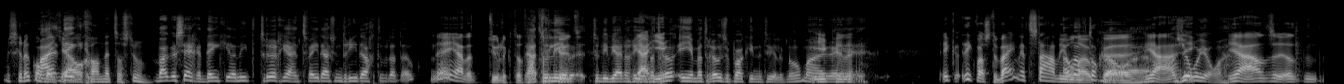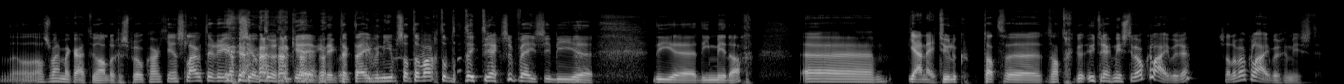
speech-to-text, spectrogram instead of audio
misschien ook wel een Maar beetje arrogant, net zoals toen. Wou ik eens zeggen, denk je dan niet terug? Ja, in 2003 dachten we dat ook. Nee, ja, dat, natuurlijk, dat Ja, had toen, gekund. liep, toen liep jij nog in, je, matro- in je matrozenpakje natuurlijk nog. Maar eh, kunnen- Ik, ik was erbij in het stadion oh, dat ook. toch wel, eh, eh, ja, als jonge ik- jongen. Ja, als, als wij elkaar toen hadden gesproken, had je een sluiterreactie ook teruggekregen. Ik denk dat ik daar even niet op zat te wachten op dat Utrechtse feestje die, eh, die, eh, die middag. Ja, nee, tuurlijk. Dat, eh, dat had gekund. Utrecht miste wel Kleiber, hè? Ze hadden wel Kleiber gemist.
